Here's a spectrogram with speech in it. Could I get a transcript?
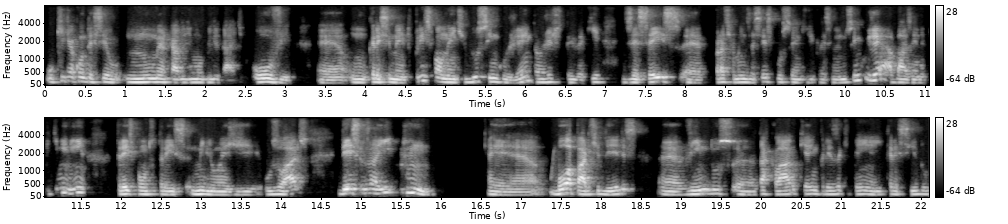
o que, que aconteceu no mercado de mobilidade? Houve é, um crescimento principalmente do 5G, então a gente teve aqui 16, é, praticamente 16% de crescimento no 5G, a base ainda é pequenininha, 3,3 milhões de usuários. Desses aí, é, boa parte deles é, vindos é, da Claro, que é a empresa que tem aí crescido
